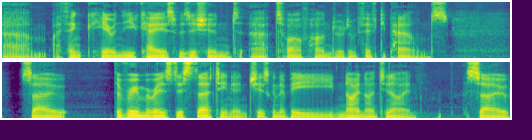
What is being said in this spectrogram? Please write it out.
um, I think here in the UK, is positioned at £1,250. So the rumor is this 13 inch is going to be 999 So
